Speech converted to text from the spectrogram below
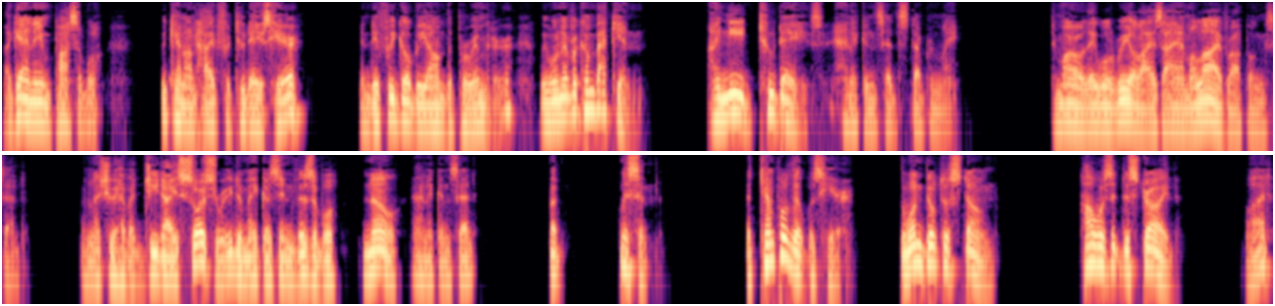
Again, impossible. We cannot hide for two days here, and if we go beyond the perimeter, we will never come back in. I need two days, Anakin said stubbornly. Tomorrow they will realize I am alive, Rapung said. Unless you have a Jedi sorcery to make us invisible. No, Anakin said. But, listen. The temple that was here, the one built of stone, how was it destroyed? What?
